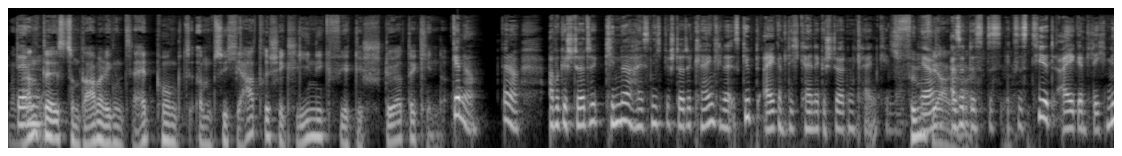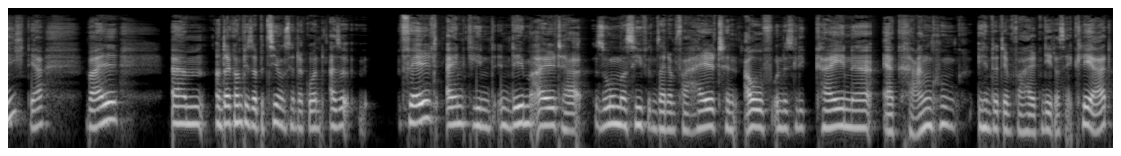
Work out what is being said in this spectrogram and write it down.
Man Denn, nannte es zum damaligen Zeitpunkt ähm, psychiatrische Klinik für gestörte Kinder. Genau, genau. Aber gestörte Kinder heißt nicht gestörte Kleinkinder. Es gibt eigentlich keine gestörten Kleinkinder. Fünf ja? Jahre. Also das, das existiert eigentlich nicht, ja, weil ähm, und da kommt dieser Beziehungshintergrund. Also Fällt ein Kind in dem Alter so massiv in seinem Verhalten auf und es liegt keine Erkrankung hinter dem Verhalten, die das erklärt,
